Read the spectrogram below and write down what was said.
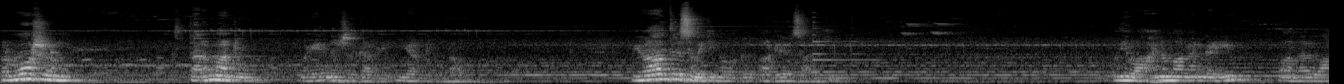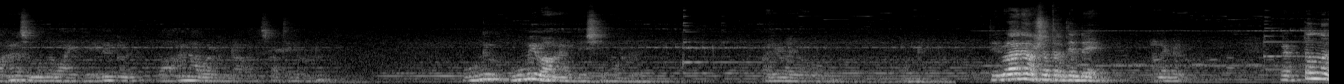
പ്രമോഷനും സ്ഥലം മാറ്റവും മഹേന്ദ്ര സർക്കാർ ഈ ഉണ്ടാവും വിവാഹത്തിന് ശ്രമിക്കുന്നവർക്ക് ആഗ്രഹം സാധിക്കും. പുതിയ വാഹനം വാങ്ങാൻ കഴിയും. എന്നാൽ വാഹന സംബന്ധമായ ദുരിതങ്ങൾ വാഹനാപകടം ഉണ്ടാകാൻ സാധ്യതയുണ്ട്. ഭൂമി ഭൂമി വാങ്ങാൻ ഉദ്ദേശിക്കുന്നവർക്ക് അതിനുള്ള യോഗം തിരുവാതിര നക്ഷത്രത്തിന്റെ അല്ലെങ്കിൽ പെട്ടെന്ന്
